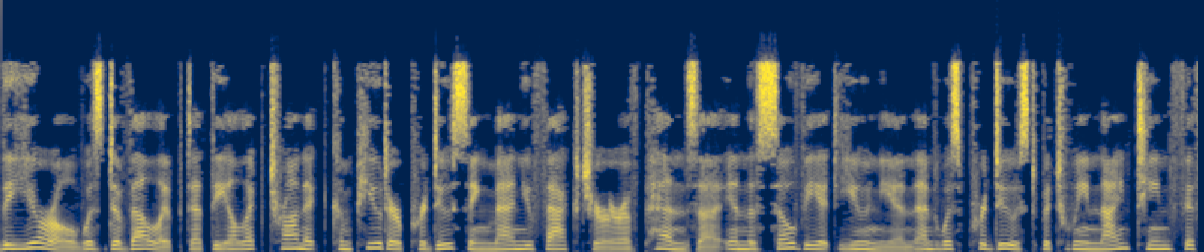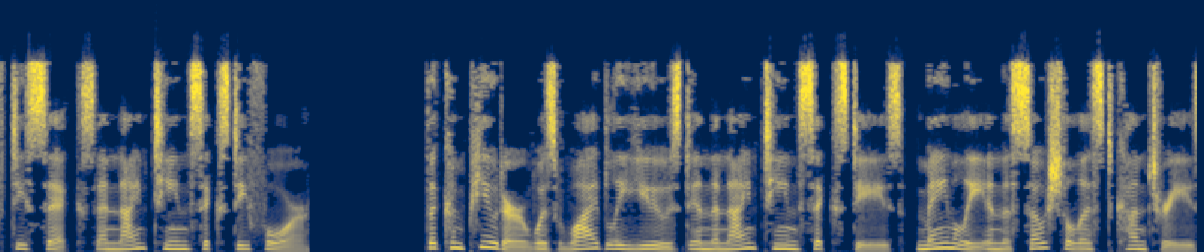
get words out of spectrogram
The Ural was developed at the electronic computer producing manufacturer of Penza in the Soviet Union and was produced between 1956 and 1964. The computer was widely used in the 1960s, mainly in the socialist countries,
